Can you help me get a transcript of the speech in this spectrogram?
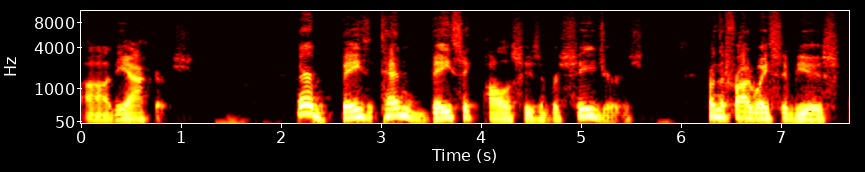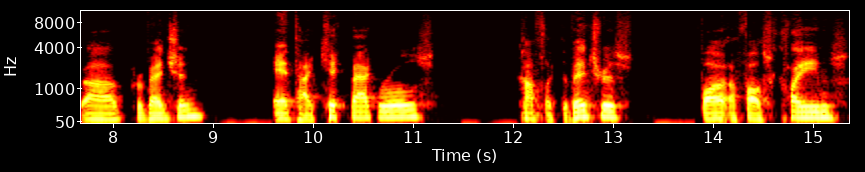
uh, the actors. There are base, 10 basic policies and procedures from the fraud, waste, abuse uh, prevention, anti kickback rules, conflict of interest, fa- uh, false claims,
